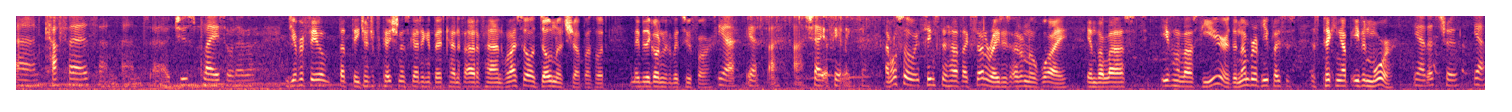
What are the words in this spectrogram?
and cafes and and uh, juice place or whatever. Do you ever feel that the gentrification is getting a bit kind of out of hand? When I saw a donut shop, I thought maybe they're going a little bit too far. Yeah, yes, I, I share your feelings. Yeah. And also, it seems to have accelerated. I don't know why. In the last, even the last year, the number of new places is picking up even more. Yeah, that's true. Yeah,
